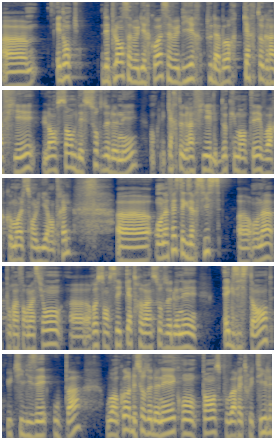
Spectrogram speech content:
Euh, et donc, des plans, ça veut dire quoi? Ça veut dire tout d'abord cartographier l'ensemble des sources de données, donc les cartographier, les documenter, voir comment elles sont liées entre elles. Euh, on a fait cet exercice, euh, on a pour information euh, recensé 80 sources de données existantes, utilisées ou pas, ou encore des sources de données qu'on pense pouvoir être utiles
